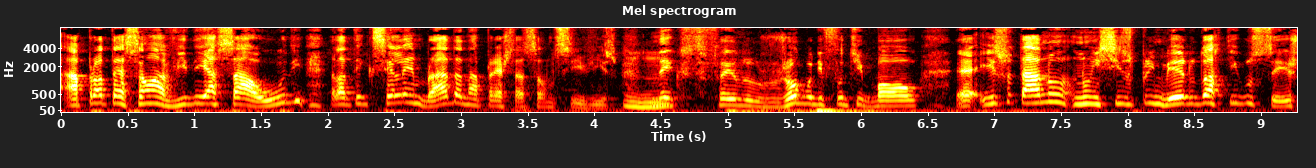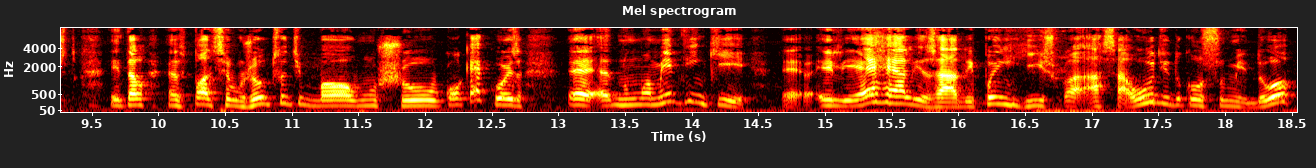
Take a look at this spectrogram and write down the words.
a proteção à vida e à saúde ela tem que ser lembrada na prestação de serviço. Nem que foi no jogo de futebol, é, isso está no, no inciso primeiro do artigo 6 Então, é, pode ser um jogo de futebol, um show, qualquer coisa. É, no momento em que ele é realizado e põe em risco a, a saúde do consumidor,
